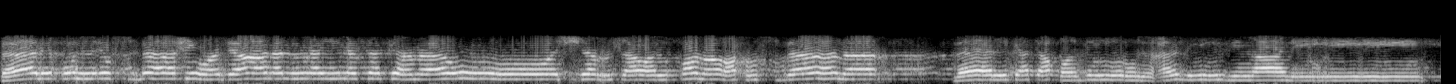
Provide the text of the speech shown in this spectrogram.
فالق الإصباح وجعل الليل سكما والشمس والقمر حسبانا. ذلك تقدير العزيز العليم.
